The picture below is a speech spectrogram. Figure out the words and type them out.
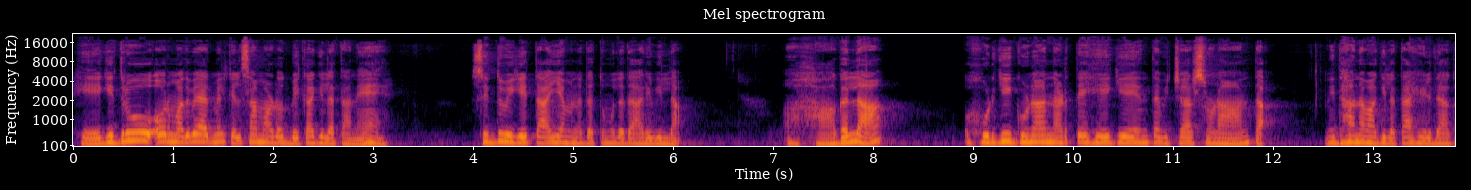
ಹೇಗಿದ್ದರೂ ಅವ್ರ ಮದುವೆ ಆದಮೇಲೆ ಕೆಲಸ ಮಾಡೋದು ಬೇಕಾಗಿಲ್ಲ ತಾನೇ? ಸಿದ್ದುವಿಗೆ ತಾಯಿಯ ಮನದ ತುಮುಲದ ಅರಿವಿಲ್ಲ. ಹಾಗಲ್ಲ. ಹುಡುಗಿ ಗುಣ ನಡತೆ ಹೇಗೆ ಅಂತ ವಿಚಾರಿಸೋಣ ಅಂತ ನಿಧಾನವಾಗಿ ಲತಾ ಹೇಳಿದಾಗ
